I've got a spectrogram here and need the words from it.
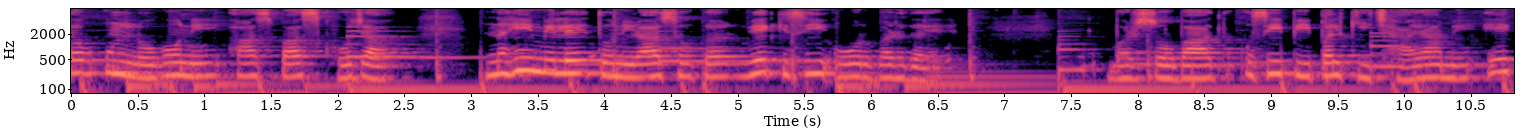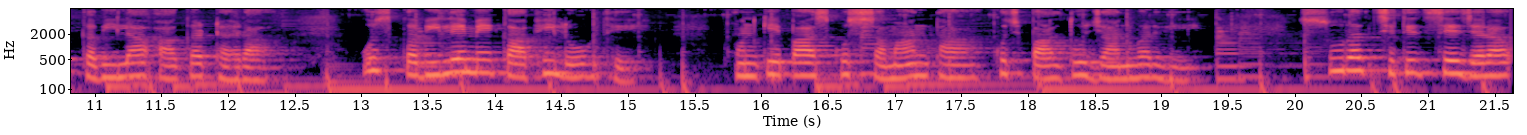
तब उन लोगों ने आसपास खोजा। नहीं मिले तो निराश होकर वे किसी ओर बढ़ गए। बरसों बाद उसी पीपल की छाया में एक कबीला आकर ठहरा। उस कबीले में काफ़ी लोग थे। उनके पास कुछ सामान था, कुछ पालतू जानवर भी। सूरज क्षितिज से जरा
